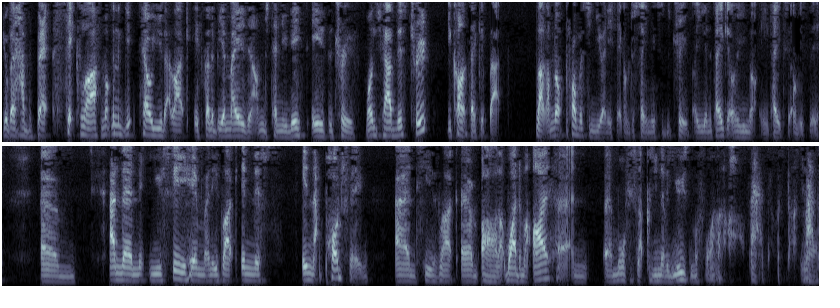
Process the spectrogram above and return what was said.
you're gonna have the best sick life. I'm not gonna get, tell you that like, it's gonna be amazing. I'm just telling you this is the truth. Once you have this truth, you can't take it back. Like, I'm not promising you anything. I'm just saying this is the truth. Are you gonna take it or are you not? He takes it, obviously. Um, and then you see him and he's like in this, in that pod thing and he's like, um, oh, like, why do my eyes hurt? And, uh, Morpheus is like, cause you never used them before. And I was like, oh man, that was, that was mad.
